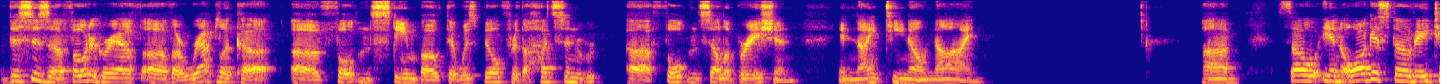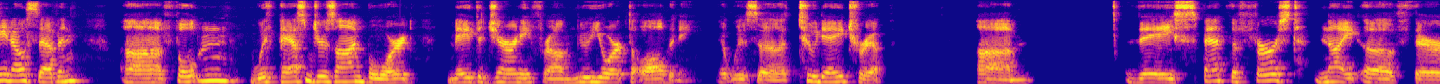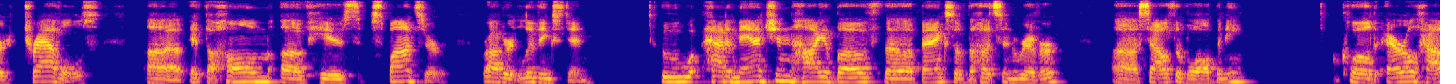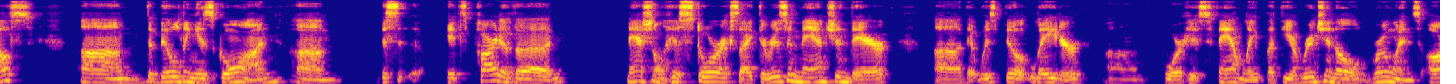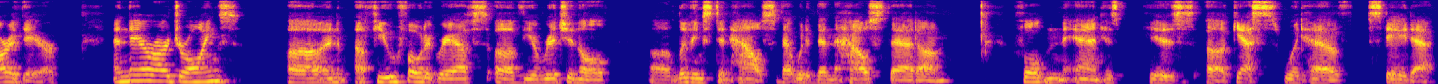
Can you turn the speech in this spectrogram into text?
This is a photograph of a replica of Fulton's steamboat that was built for the Hudson uh, Fulton celebration in 1909. Um, so in August of 1807, uh, Fulton, with passengers on board, made the journey from New York to Albany. It was a two-day trip um, they spent the first night of their travels uh, at the home of his sponsor, Robert Livingston, who had a mansion high above the banks of the Hudson River, uh, south of Albany, called Errol House. Um, the building is gone. Um, this, it's part of a National Historic Site. There is a mansion there uh, that was built later um, for his family, but the original ruins are there. And there are drawings and a few photographs of the original uh, Livingston house. That would have been the house that um, Fulton and his, his uh, guests would have stayed at.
